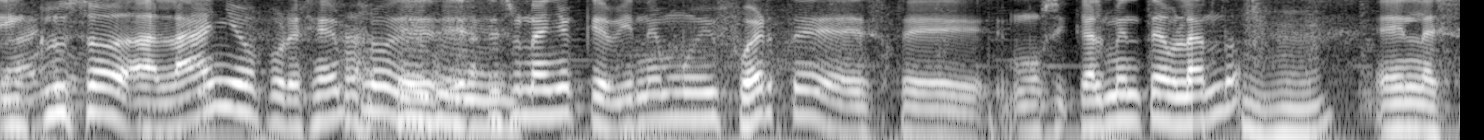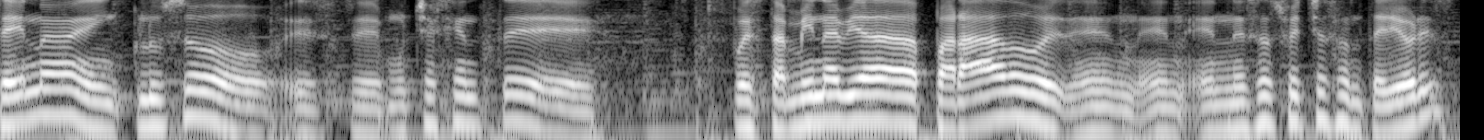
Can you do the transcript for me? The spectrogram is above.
incluso al año, por ejemplo, eh, este es un año que viene muy fuerte, este, musicalmente hablando, en la escena, e incluso, este, mucha gente, pues también había parado en, en- en esas fechas anteriores.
